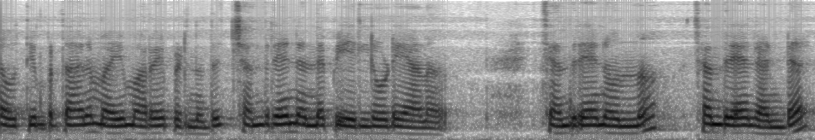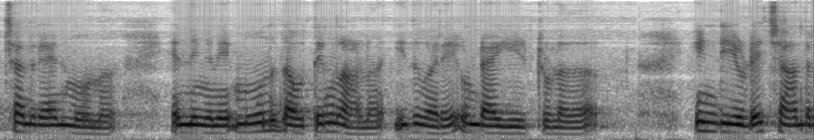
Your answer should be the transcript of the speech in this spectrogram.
ദൗത്യം പ്രധാനമായും അറിയപ്പെടുന്നത് ചന്ദ്രയാൻ എന്ന പേരിലൂടെയാണ്. ചന്ദ്രയാൻ ഒന്ന് ചന്ദ്രയാൻ രണ്ട് ചന്ദ്രയാൻ മൂന്ന് എന്നിങ്ങനെ മൂന്ന് ദൗത്യങ്ങളാണ് ഇതുവരെ ഉണ്ടാക്കിയിട്ടുള്ളത് ഇന്ത്യയുടെ ചാന്ദ്ര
